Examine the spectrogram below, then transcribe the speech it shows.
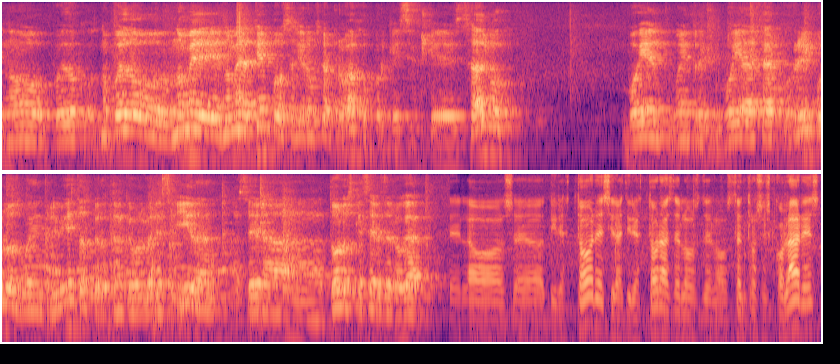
no puedo, no puedo, no me, no me da tiempo salir a buscar trabajo porque si es que salgo voy a, voy, a, dejar currículos, voy a entrevistas, pero tengo que volver enseguida a hacer a todos los quehaceres del hogar. los eh, directores y las directoras de los, de los centros escolares,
